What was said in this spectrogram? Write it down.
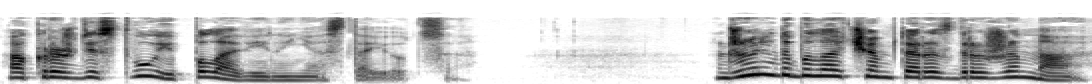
а к Рождеству и половины не остается». Джильда была чем-то раздражена,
